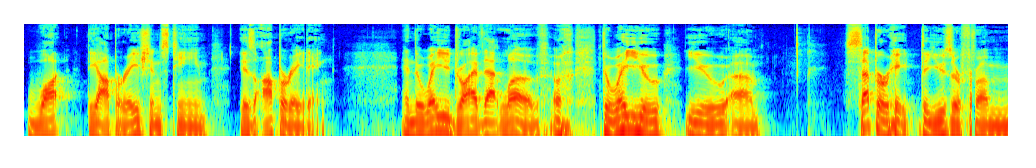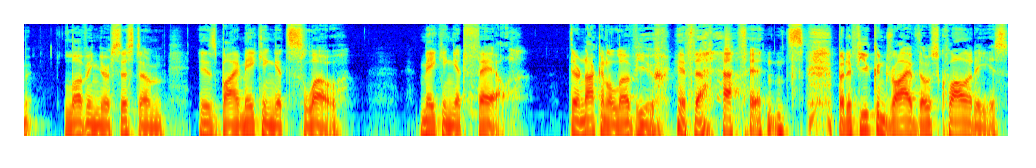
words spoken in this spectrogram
what the operations team is operating. And the way you drive that love, the way you you um, separate the user from loving your system is by making it slow, making it fail. They're not going to love you if that happens. But if you can drive those qualities,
